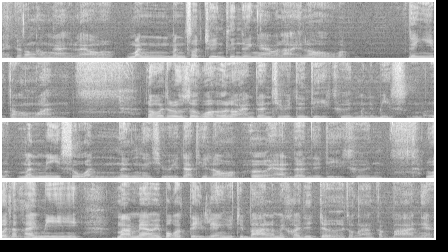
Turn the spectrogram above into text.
นๆก็ต้องทำงานอยู่แล้ว มันมันสดชื่นขึ้นด้วยไงเวลาให้เราแบบได้งีบตอนกลางวัน เราก็จะรู้สึกว่าเออเราแฮนเดิลชีวิตได้ดีขึ้น มันจะมีมันมีส่วนหนึ่งในชีวิตที่เราเออแฮนเดิลได้ดีขึ้น หรือว่าถ้าใครมีหมาแมวไม่ปกติเลี้ยงอยู่ที่บ้านแล้วไม่ค่อยได้เจอตรงข้างกับบ้านเนี่ย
